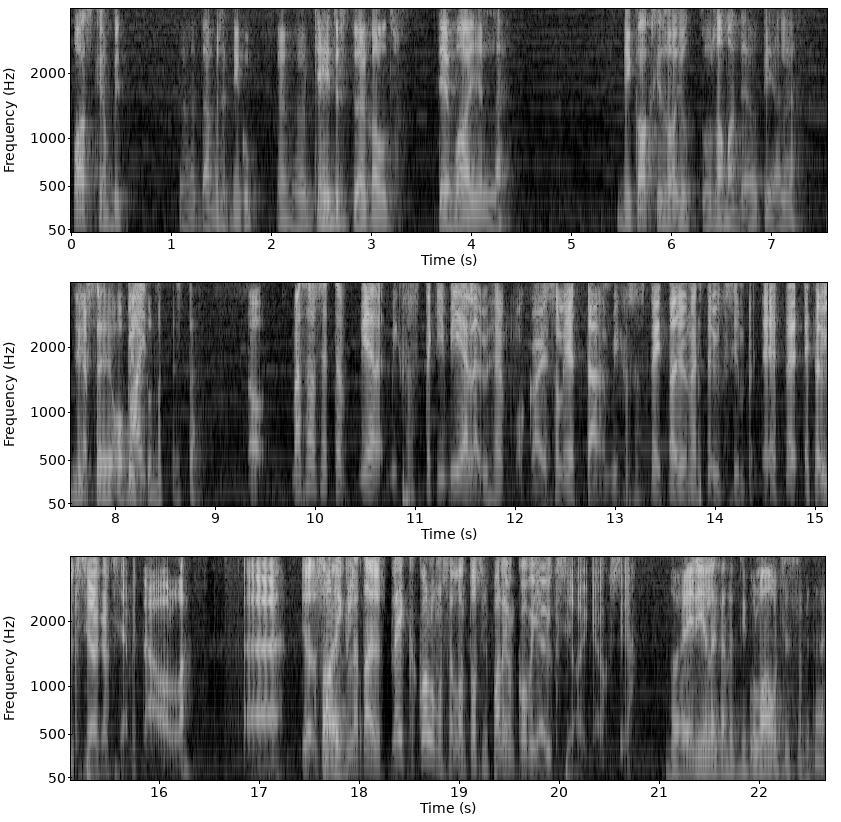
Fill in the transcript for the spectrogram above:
paskempi tämmöiset niinku, kehitystyökalut devaajille. Niin kaksi isoa juttua saman tien pieleen. Miksi ei opittu näistä? Mä sanoisin, että vielä, Microsoft teki vielä yhden mokan, se oli, että Microsoft ei tajunnut, että, yksin, että, että yksioikeuksia pitää olla. Öö, ja Sony tai... kyllä tajus. Pleikka kolmosella on tosi paljon kovia yksioikeuksia. No ei niilläkään nyt niinku launchissa mitään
